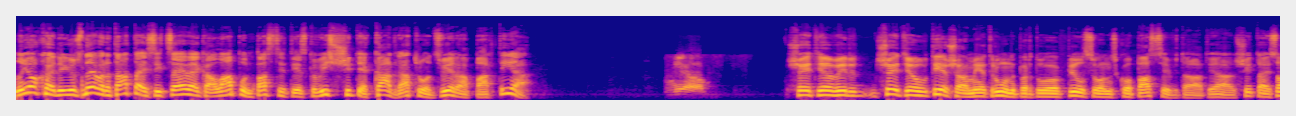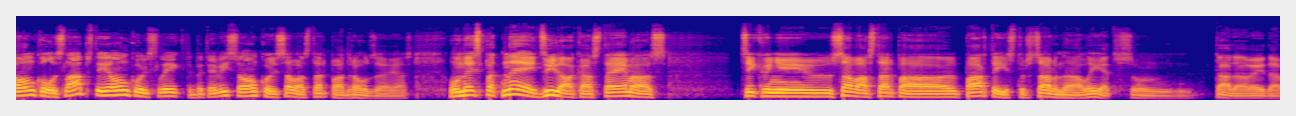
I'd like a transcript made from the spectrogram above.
Nu, jo, kad jūs nevarat attaisīt CV kā lapu un paskatīties, ka visi šie kadri atrodas vienā partijā. Jā. Šeit jau ir, šeit jau tiešām iet runa par to pilsonisko pasivitāti. Jā, šitais onkulis labs, tie onkuļi slikti, bet tie visi onkuļi savā starpā draudzējās. Un es pat neeju dziļākās tēmās, cik viņi savā starpā partijas tur sarunā lietas un tādā veidā.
